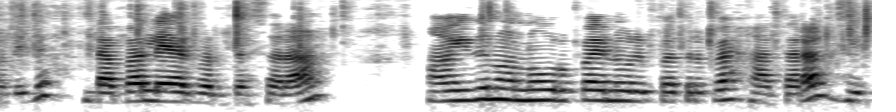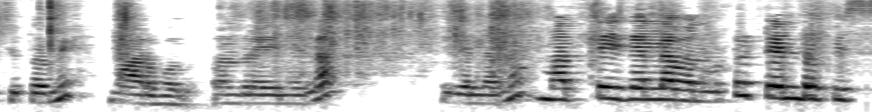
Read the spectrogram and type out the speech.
ನೋಡಿದ್ದು ಡಬಲ್ ಲೇಯರ್ ಬರುತ್ತೆ ಸರ. ಇದನ್ನು ನೂರು ರೂಪಾಯಿ, ನೂರ ಇಪ್ಪತ್ತು ರೂಪಾಯಿ ಆ ಥರ ಹೆಚ್ಚು ಕಮ್ಮಿ ಮಾರ್ಬೋದು ಅಂದರೆ ಏನಿಲ್ಲ. ಇದೆಲ್ಲನೂ. ಮತ್ತೆ ಇದೆಲ್ಲ ಬಂದ್ಬಿಟ್ಟು ಟೆನ್ ರುಪೀಸ್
